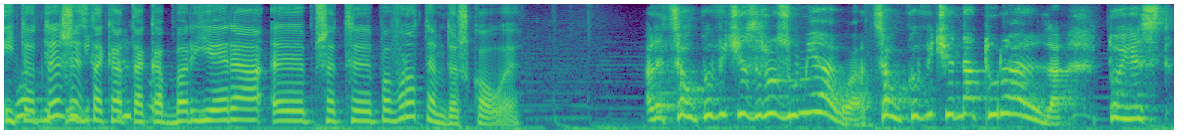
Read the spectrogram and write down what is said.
I to też jest taka, taka bariera y, przed y, powrotem do szkoły. Ale całkowicie zrozumiała, całkowicie naturalna. To jest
